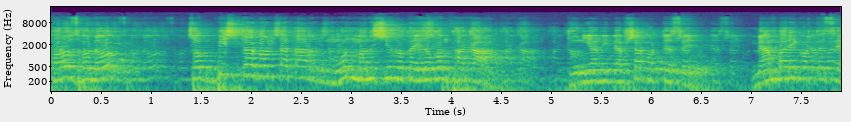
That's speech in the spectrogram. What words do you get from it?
ফরজ হলো চব্বিশটা ঘণ্টা তার মন মানসিকতা এরকম থাকা। দুনিয়াবি ব্যবসা করতেছে, মেম্বারি করতেছে,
